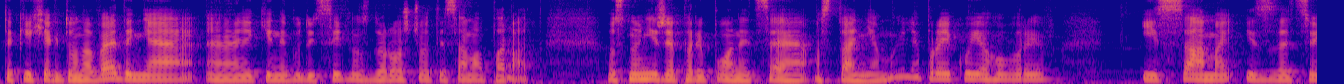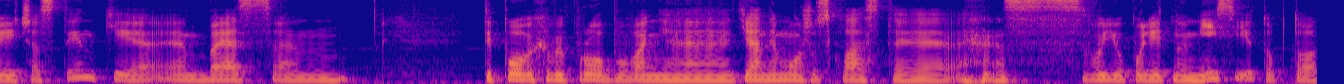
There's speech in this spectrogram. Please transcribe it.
таких як до наведення, е, які не будуть сильно здорожчувати сам апарат. Основні же перепони це остання миля, про яку я говорив. І саме із-за цієї частинки е, без ем, типових випробувань е, я не можу скласти е, свою політну місію, тобто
